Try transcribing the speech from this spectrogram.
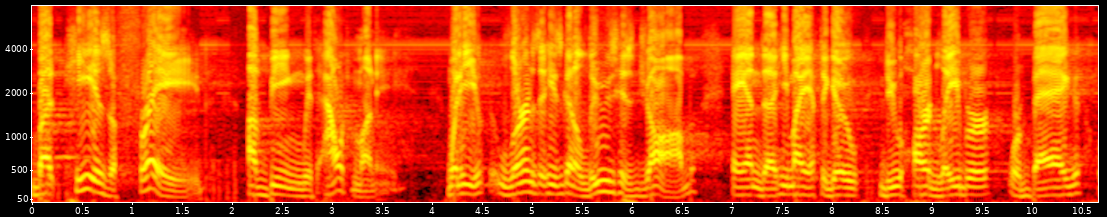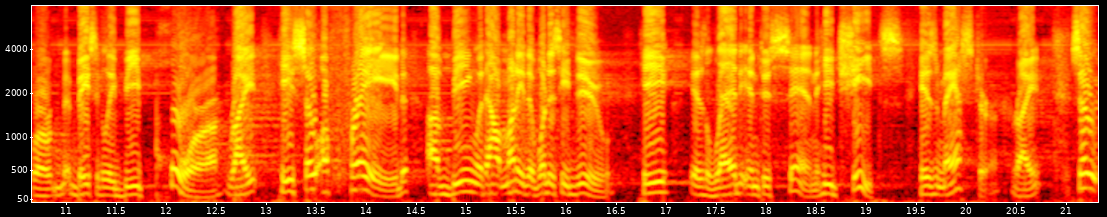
but he is afraid of being without money. When he learns that he's going to lose his job and uh, he might have to go do hard labor or beg or basically be poor, right? He's so afraid of being without money that what does he do? He is led into sin. He cheats his master, right? So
